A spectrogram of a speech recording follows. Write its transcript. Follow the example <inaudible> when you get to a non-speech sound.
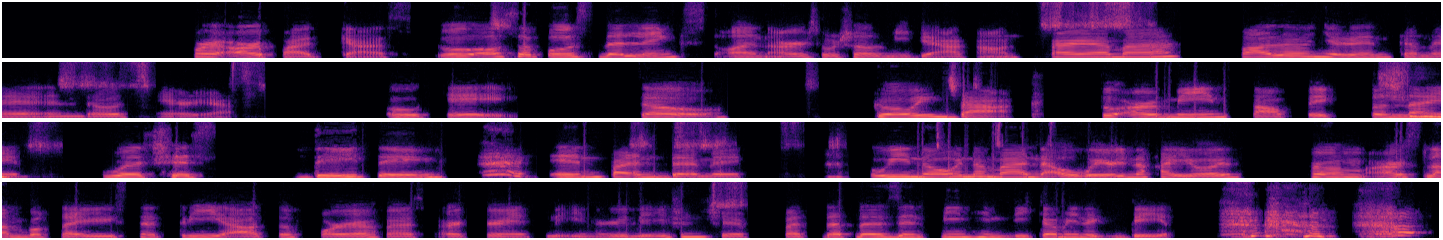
for our podcast. We'll also post the links on our social media accounts para ma-follow nyo rin kami in those areas. Okay. So, going back to our main topic tonight, <laughs> which is dating in pandemic. We know naman na aware na kayo from our Slumbook Diaries na three out of four of us are currently in a relationship. But that doesn't mean hindi kami nag-date. <laughs>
